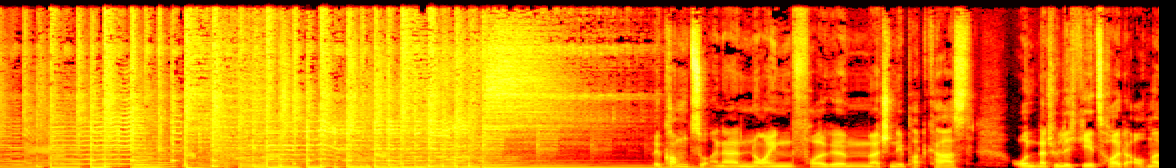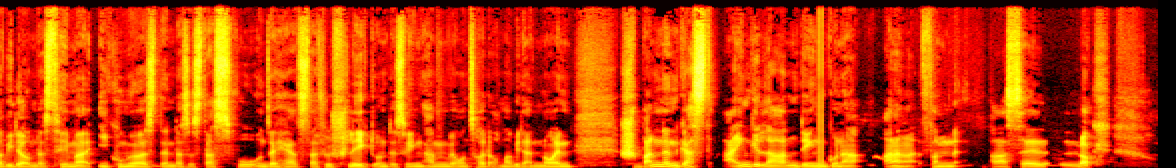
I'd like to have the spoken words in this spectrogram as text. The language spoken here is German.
Willkommen zu einer neuen Folge Merchant Podcast. Und natürlich geht's heute auch mal wieder um das Thema E-Commerce, denn das ist das, wo unser Herz dafür schlägt. Und deswegen haben wir uns heute auch mal wieder einen neuen spannenden Gast eingeladen, den Gunnar Anna von Parcel Lock.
